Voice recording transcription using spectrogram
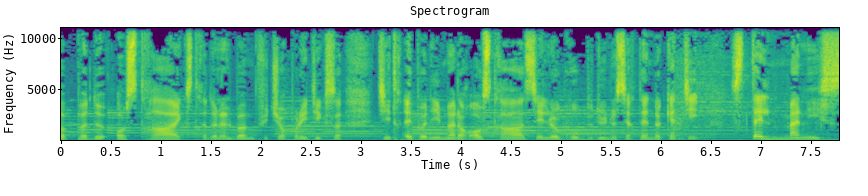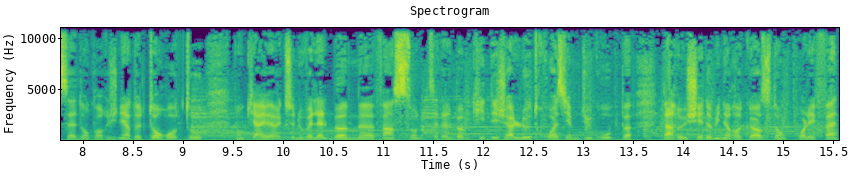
up de Ostra, extrait de l'album Future Politics, titre éponyme. Alors Ostra, c'est le groupe d'une certaine Cathy Stelmanis, donc originaire de Toronto, donc qui arrive avec ce nouvel album, euh, enfin cet album qui est déjà le troisième du groupe, paru chez Domino Records, donc pour les fans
